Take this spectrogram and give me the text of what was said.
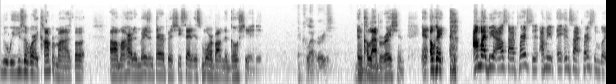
we- we use the word compromise, but um, I heard an amazing therapist. She said it's more about negotiating And collaboration. And collaboration. And okay, I might be an outside person. I mean, an inside person, but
